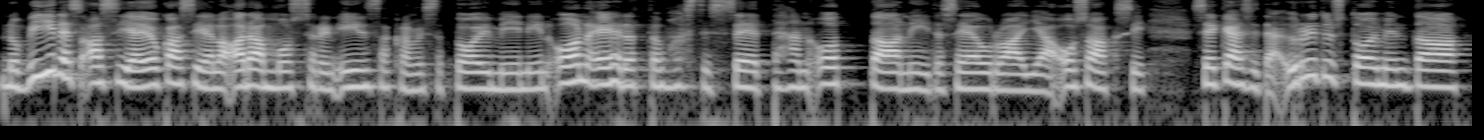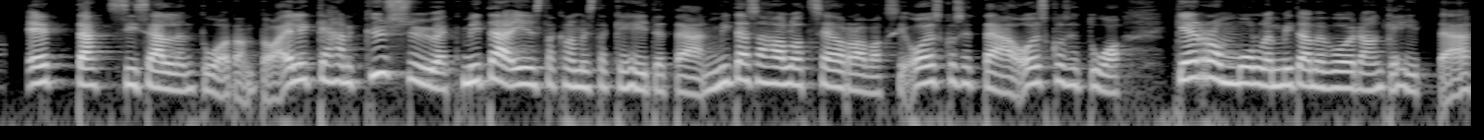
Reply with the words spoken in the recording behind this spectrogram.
No viides asia, joka siellä Adam Mosserin Instagramissa toimii, niin on ehdottomasti se, että hän ottaa niitä seuraajia osaksi sekä sitä yritystoimintaa että sisällön tuotantoa. Eli hän kysyy, että mitä Instagramista kehitetään, mitä sä haluat seuraavaksi, oisko se tämä, oisko se tuo, kerro mulle, mitä me voidaan kehittää.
